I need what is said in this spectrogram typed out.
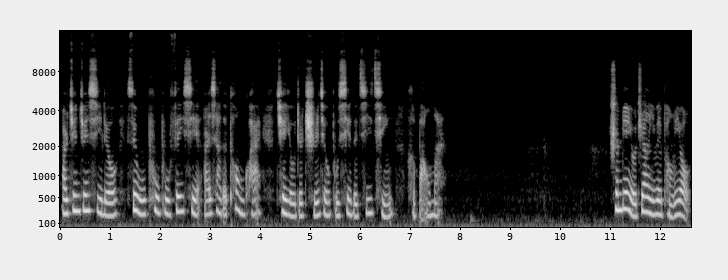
而涓涓细流，虽无瀑布飞泻而下的痛快，却有着持久不懈的激情和饱满。身边有这样一位朋友，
